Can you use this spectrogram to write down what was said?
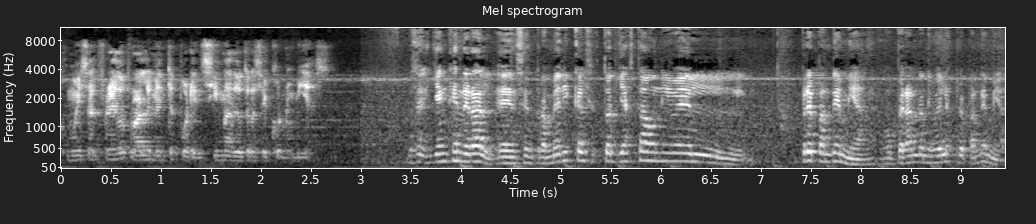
como dice Alfredo, probablemente por encima de otras economías. O sea, ya en general, en Centroamérica el sector ya está a un nivel prepandemia, operando a niveles prepandemia.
